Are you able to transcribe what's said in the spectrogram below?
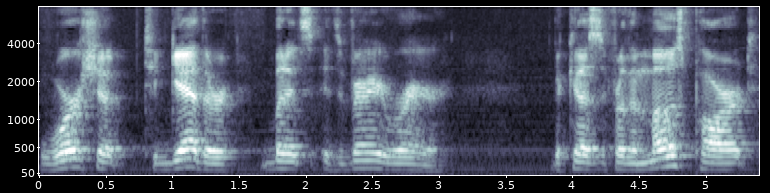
worship together, but it's it's very rare because for the most part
